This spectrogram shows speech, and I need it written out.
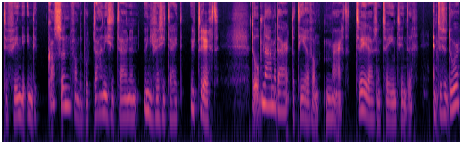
te vinden in de kassen van de Botanische Tuinen Universiteit Utrecht. De opnamen daar dateren van maart 2022 en tussendoor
